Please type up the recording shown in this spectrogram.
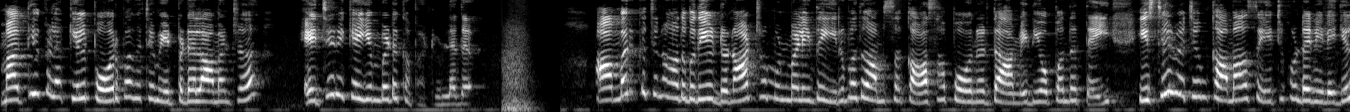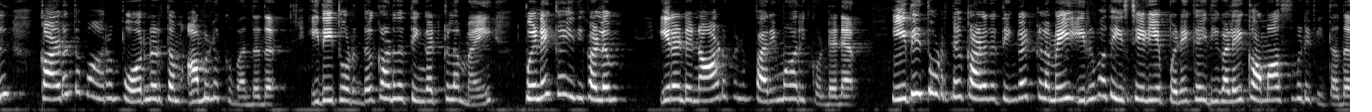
மத்திய கிழக்கில் போர் பதற்றம் ஏற்படலாம் என்ற எச்சரிக்கையும் விடுக்கப்பட்டுள்ளது. அமெரிக்க ஜனாதிபதி டொனால்ட் ட்ரம்ப் முன்மொழிந்த இருபது அம்ச காசா போர்நிறுத்த அமைதி ஒப்பந்தத்தை இஸ்ரேல் மற்றும் கமாஸ் ஏற்றுக்கொண்ட நிலையில் கடந்த வாரம் போர் நிறுத்தம் அமலுக்கு வந்தது. இதைத் தொடர்ந்து கடந்த திங்கட்கிழமை பிணை கைதிகளும் இரண்டு நாடுகளும் பரிமாறிக்கொண்டன. இதைத் தொடர்ந்து கடந்த திங்கட்கிழமை இருபது இஸ்ரேலிய பிணை கைதிகளை கமாஸ் விடுவித்தது.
